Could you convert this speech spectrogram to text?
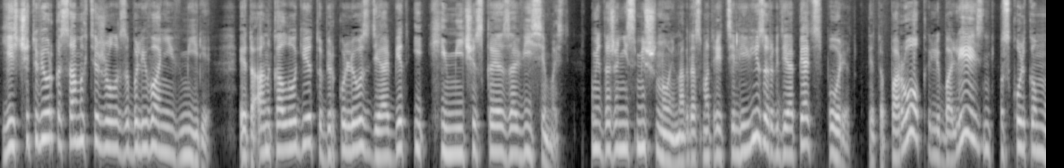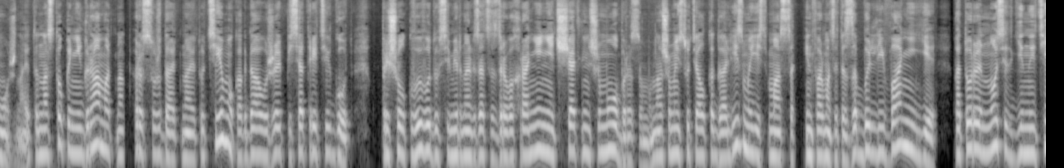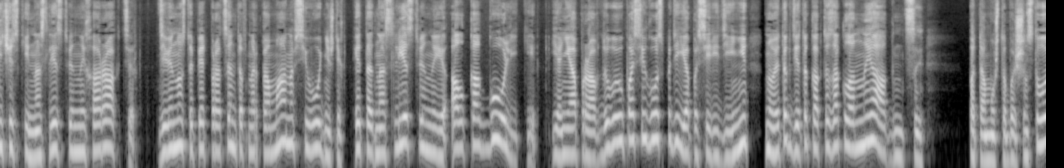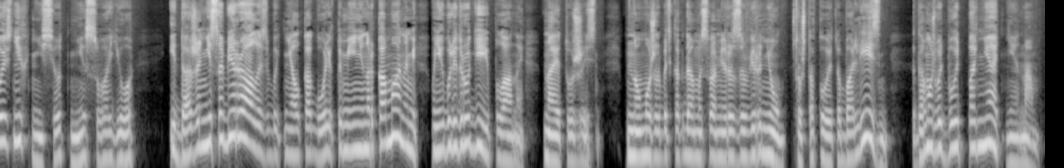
Есть четверка самых тяжелых заболеваний в мире. Это онкология, туберкулез, диабет и химическая зависимость. Мне даже не смешно иногда смотреть телевизор, где опять спорят это порог или болезнь, сколько можно. Это настолько неграмотно рассуждать на эту тему, когда уже 53-й год пришел к выводу Всемирная организация здравоохранения тщательнейшим образом. В нашем институте алкоголизма есть масса информации. Это заболевание, которое носит генетический наследственный характер. 95% наркоманов сегодняшних – это наследственные алкоголики. Я не оправдываю, упаси Господи, я посередине, но это где-то как-то закланные агнцы, потому что большинство из них несет не свое. И даже не собиралась быть ни алкоголиками и ни наркоманами, у них были другие планы на эту жизнь. Но, может быть, когда мы с вами развернем, что ж такое это болезнь, тогда, может быть, будет понятнее нам –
